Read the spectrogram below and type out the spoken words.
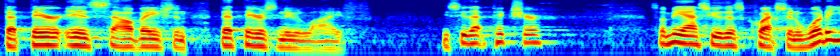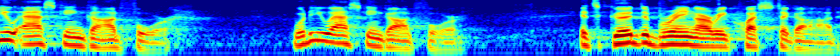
that there is salvation, that there's new life. You see that picture? So let me ask you this question What are you asking God for? What are you asking God for? It's good to bring our requests to God.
